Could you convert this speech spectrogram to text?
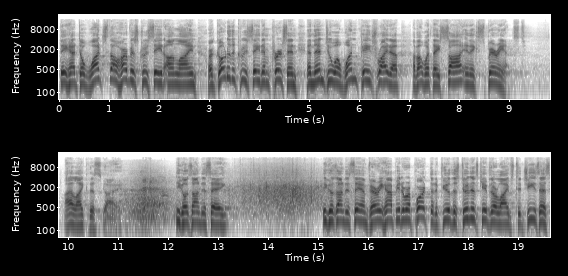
They had to watch the Harvest Crusade online or go to the crusade in person and then do a one page write up about what they saw and experienced. I like this guy. He goes on to say, He goes on to say, I'm very happy to report that a few of the students gave their lives to Jesus,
